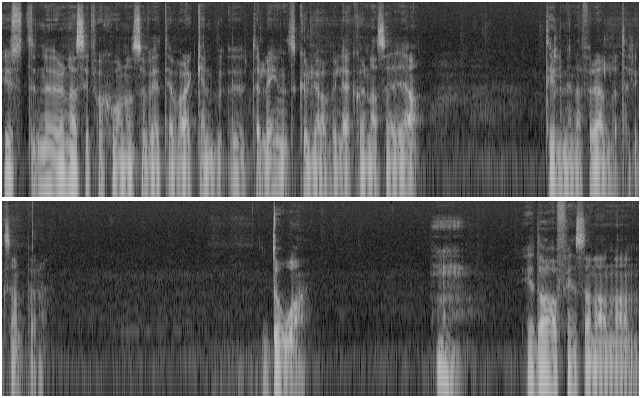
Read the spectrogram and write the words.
just nu i den här situationen så vet jag varken ut eller in skulle jag vilja kunna säga. Till mina föräldrar till exempel. Då. Idag finns en annan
